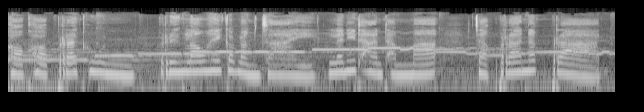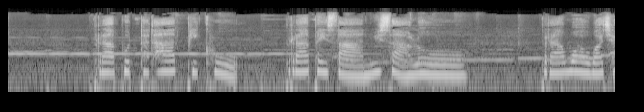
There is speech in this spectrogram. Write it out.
ขอขอบพระคุณ เรื่องเล่าให้กำลังใจและนิทานธรรมะจากพระนักปราชญ์พระพุทธทาสภิกขุ พระไพศาลวิสาโล พระววช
